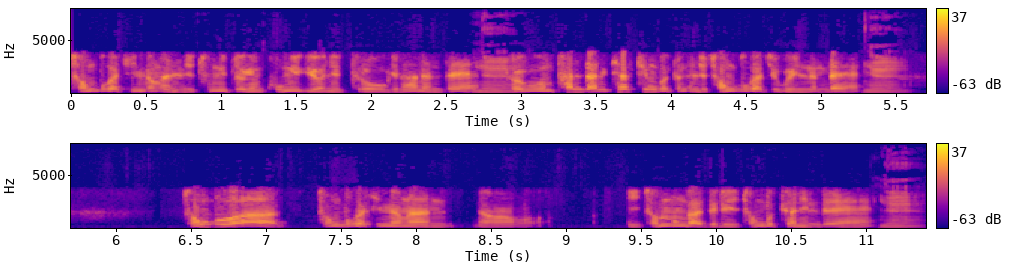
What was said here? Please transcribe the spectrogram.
정부가 지명한 중립적인 공익위원이 들어오긴 하는데 네. 결국은 판단 캐스팅부터는 이제 정부가 지고 있는데 네. 정부와 정부가 지명한 어, 이 전문가들이 정부 편인데 네.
